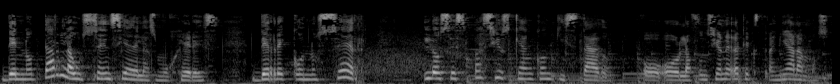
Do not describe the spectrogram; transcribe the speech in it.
de notar la ausencia de las mujeres, de reconocer los espacios que han conquistado, o, la función era que extrañáramos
